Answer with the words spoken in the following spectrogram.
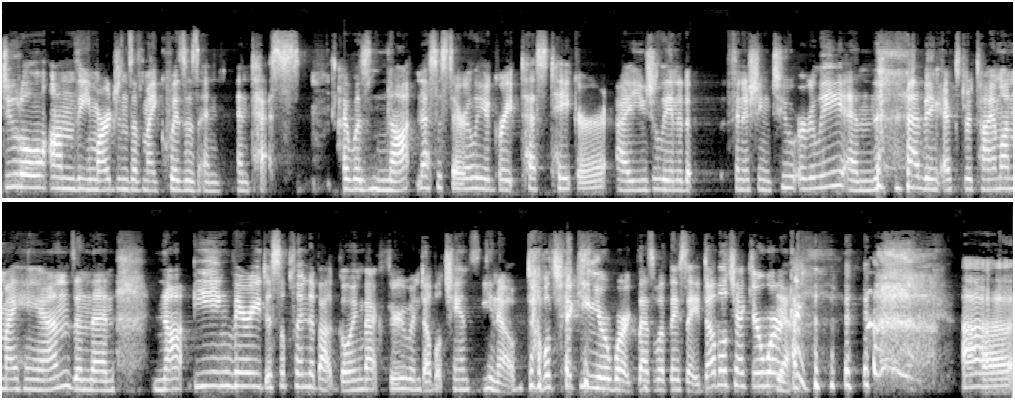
doodle on the margins of my quizzes and, and tests. I was not necessarily a great test taker. I usually ended up finishing too early and having extra time on my hands and then not being very disciplined about going back through and double chance you know double checking your work. That's what they say double check your work. Yeah. uh,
